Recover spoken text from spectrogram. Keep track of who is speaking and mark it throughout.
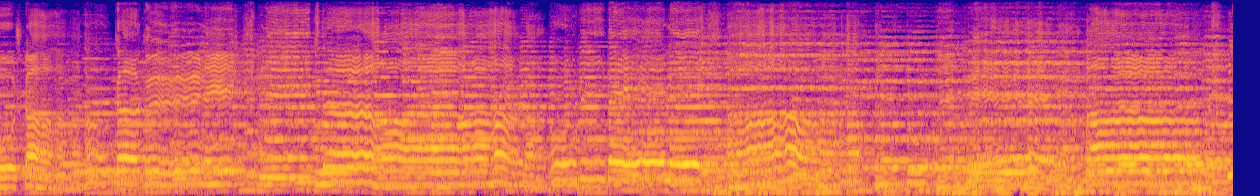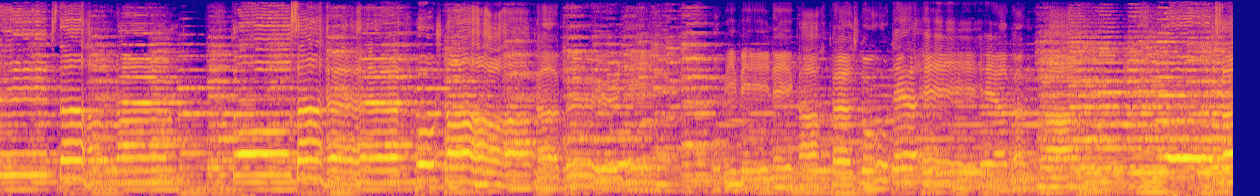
Speaker 1: ओष्टा achtest du der Erden Pracht. Großer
